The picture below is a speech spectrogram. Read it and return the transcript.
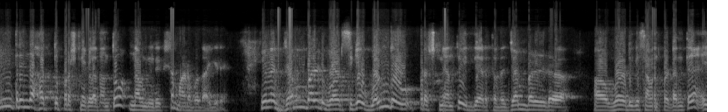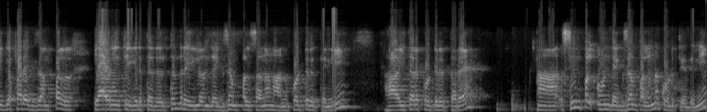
ಎಂಟರಿಂದ ಹತ್ತು ಪ್ರಶ್ನೆಗಳನ್ನಂತೂ ನಾವು ನಿರೀಕ್ಷೆ ಮಾಡಬಹುದಾಗಿದೆ. ಇನ್ನು ಜಂಬಲ್ಡ್ ವರ್ಡ್ಸ್ಗೆ ಒಂದು ಪ್ರಶ್ನೆ ಅಂತೂ ಇದ್ದೇ ಇರ್ತದೆ. ಜಂಬಲ್ಡ್ ವರ್ಡ್ಗೆ ಸಂಬಂಧಪಟ್ಟಂತೆ. ಈಗ ಫಾರ್ ಎಕ್ಸಾಂಪಲ್ ಯಾವ ರೀತಿ ಇರ್ತದೆ ಅಂತಂದ್ರೆ ಇಲ್ಲೊಂದು ಎಕ್ಸಾಂಪಲ್ಸ್ ಅನ್ನ ನಾನು ಕೊಟ್ಟಿರ್ತೀನಿ. ಈ ತರ ಕೊಟ್ಟಿರ್ತಾರೆ. ಸಿಂಪಲ್ ಒಂದು ಎಕ್ಸಾಂಪಲ್ ಅನ್ನ ಕೊಡ್ತಿದ್ದೀನಿ.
